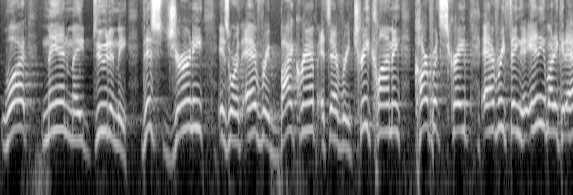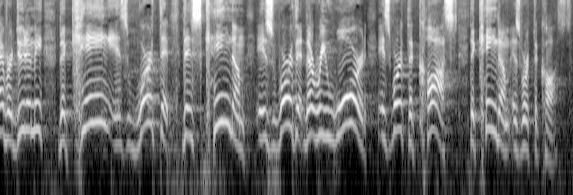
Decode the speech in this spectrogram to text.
what man may do to me, this journey is worth every bike ramp, it's every tree climbing, carpet scrape, everything that anybody could ever do to me. The king is worth it. This kingdom is worth it. The reward is worth the cost. The kingdom is worth the cost.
